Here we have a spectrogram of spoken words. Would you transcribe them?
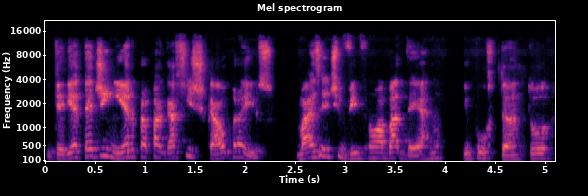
E teria até dinheiro para pagar fiscal para isso. Mas a gente vive numa baderna e, portanto,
